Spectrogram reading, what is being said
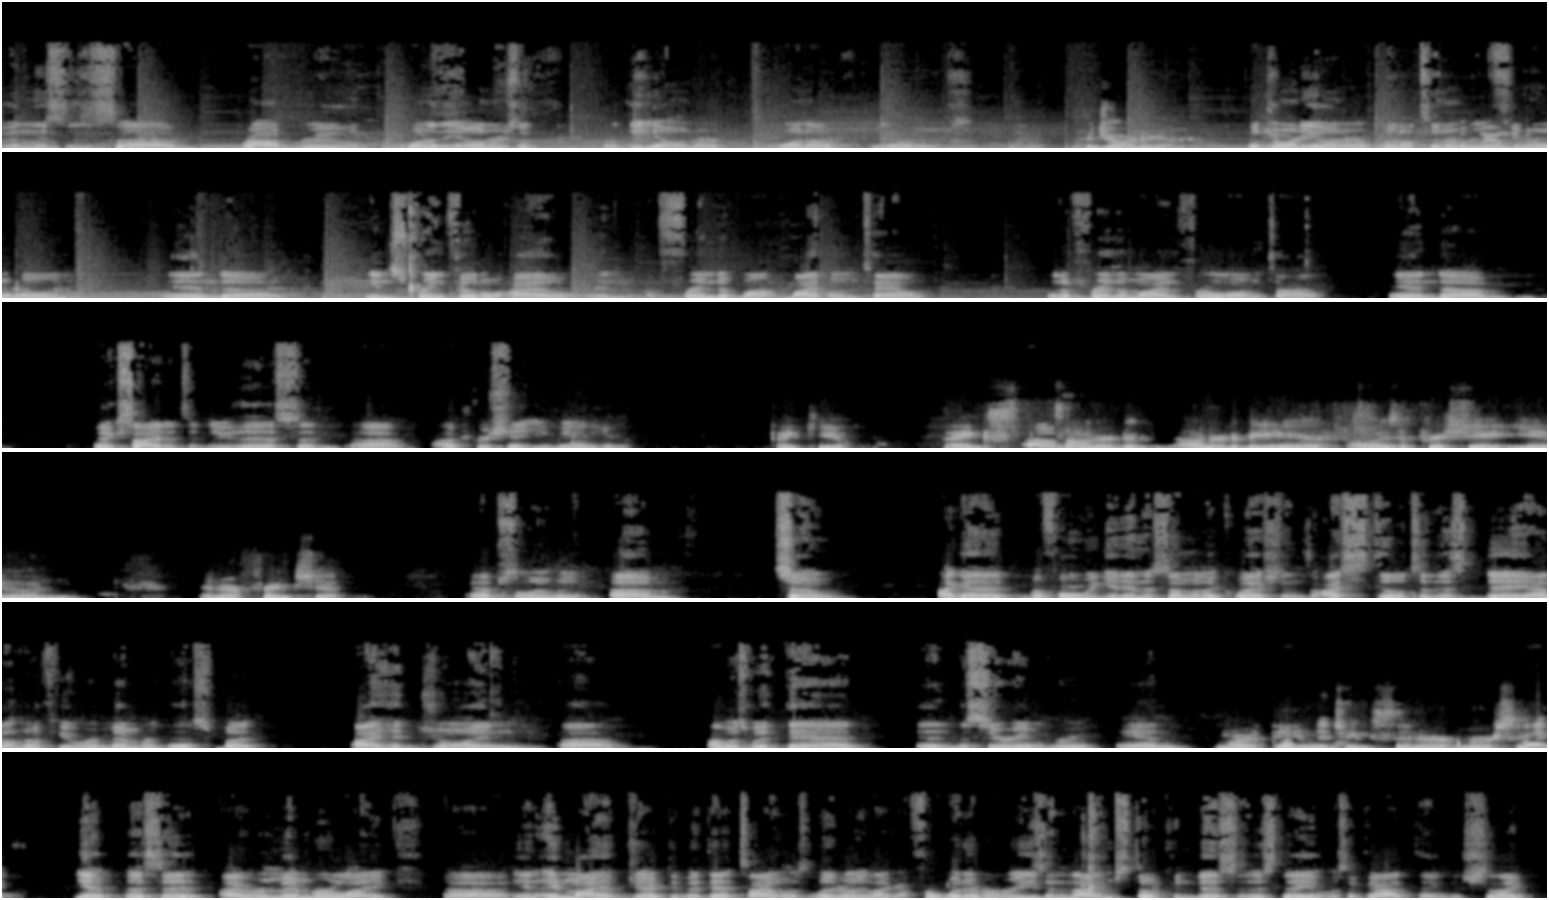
live, and this is um, Rob Rue, one of the owners of, or the owner, one of the owners, majority owner, majority owner of Littleton Rue Funeral Home, and uh, in Springfield, Ohio, and a friend of my, my, hometown, and a friend of mine for a long time. And um, mm-hmm. Excited to do this, and uh, I appreciate you being here. Thank you. Thanks. Um, it's honored to honored to be here. Always appreciate you and and our friendship. Absolutely. Um, so I got to, before we get into some of the questions, I still to this day, I don't know if you remember this, but I had joined, uh, I was with dad in the Cerium group and Martha Imaging Center at Mercy. I, yep, that's it. I remember like, uh, and, and my objective at that time was literally like, for whatever reason, and I'm still convinced to this day it was a God thing. It's like,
